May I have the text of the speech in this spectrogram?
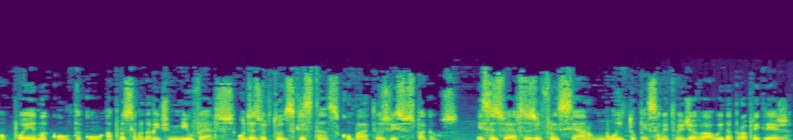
O poema conta com aproximadamente mil versos, onde as virtudes cristãs combatem os vícios pagãos. Esses versos influenciaram muito o pensamento medieval e da própria Igreja,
